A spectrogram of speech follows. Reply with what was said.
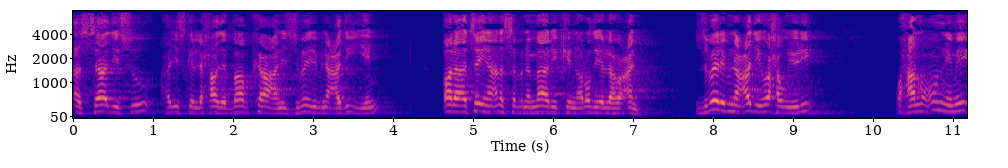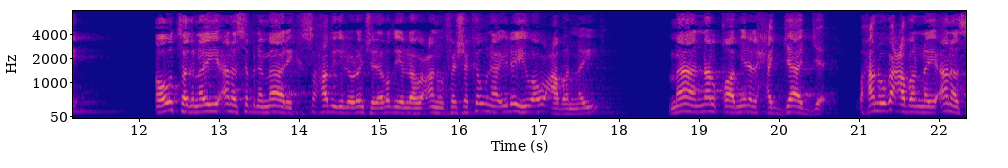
assaadisu xadiiska lixaad ee baabka can zubayr bni cadiyin qaala atayna anas bna malikin radia allahu canh zubayr ibni cadi waxa uu yidhi waxaannu u nimi oo u tagnay anas bna maalik saxaabigii la odhan jiray radia allahu canhu fashakownaa ilayhi waa u cabannay maa nalqaa min alxajaaj waxaannu uga cabannay anas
